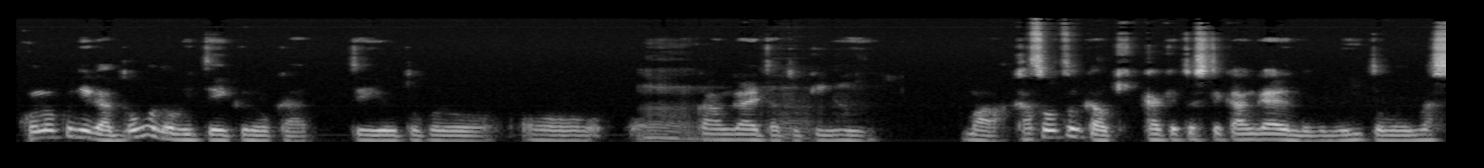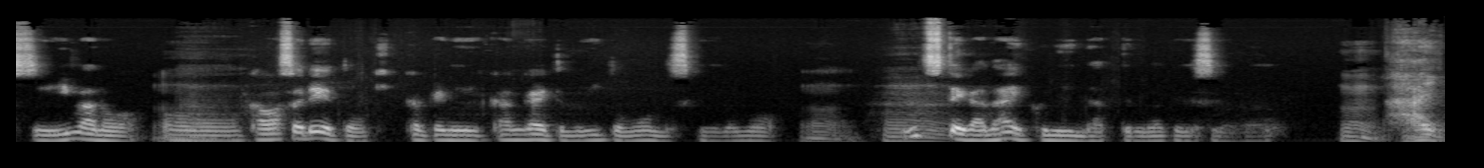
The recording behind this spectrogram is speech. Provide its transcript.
この国がどう伸びていくのかっていうところを。考えたときに、まあ仮想通貨をきっかけとして考えるのでもいいと思いますし、今の、うんお為替レートをきっかけに考えてもいいと思うんですけれども、うん。うん打つ手がない国になってるわけですよね。うん。はい。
